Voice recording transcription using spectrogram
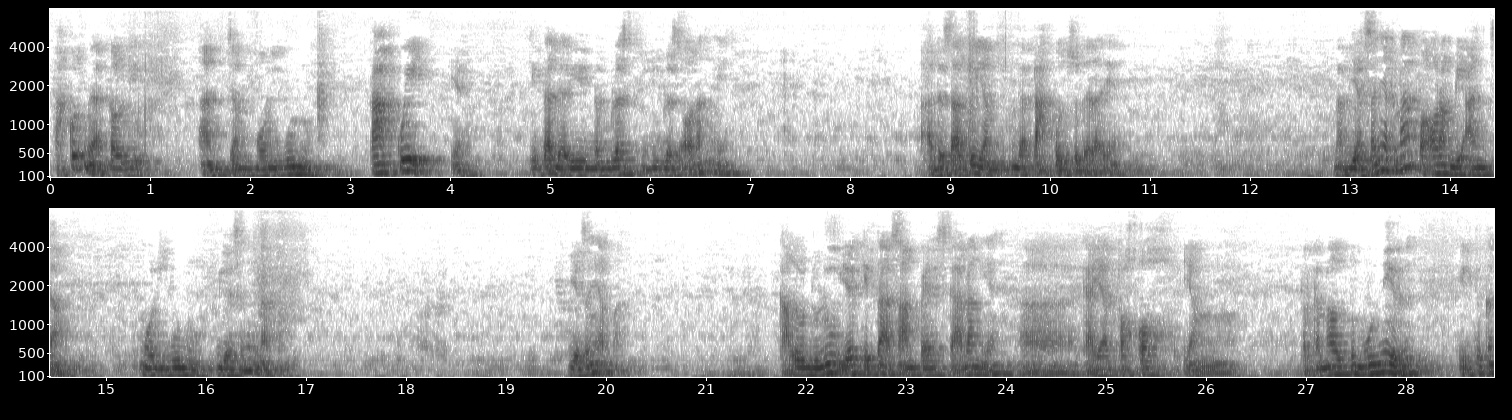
takut nggak kalau diancam mau dibunuh? Takut ya. Kita dari 16-17 orang ya. Ada satu yang nggak takut saudara ya. Nah biasanya kenapa orang diancam? Mau dibunuh biasanya kenapa? Biasanya apa? Kalau dulu ya kita sampai sekarang ya uh, kayak tokoh yang terkenal itu Munir itu kan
